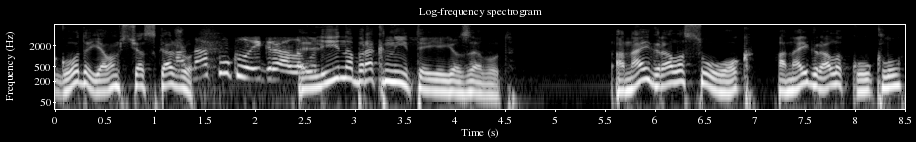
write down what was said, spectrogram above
года, я вам сейчас скажу, Она куклу играла. вот. Лина Бракнита ее зовут. Она играла Суок, она играла куклу.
